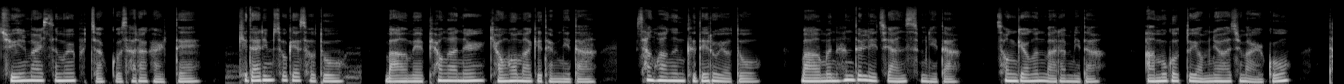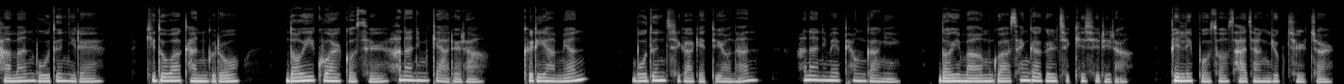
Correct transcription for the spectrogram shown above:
주일 말씀을 붙잡고 살아갈 때 기다림 속에서도 마음의 평안을 경험하게 됩니다. 상황은 그대로여도 마음은 흔들리지 않습니다. 성경은 말합니다. 아무것도 염려하지 말고 다만 모든 일에 기도와 간구로 너희 구할 것을 하나님께 아뢰라. 그리하면 모든 지각에 뛰어난 하나님의 평강이 너희 마음과 생각을 지키시리라. 빌립보서 4장 6, 7절.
